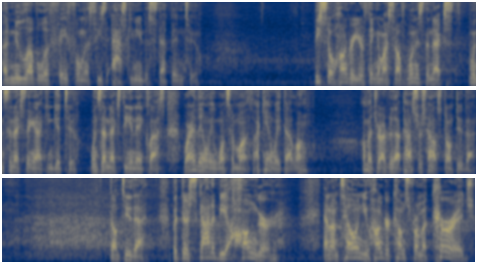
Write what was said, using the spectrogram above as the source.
a new level of faithfulness He's asking you to step into. Be so hungry you're thinking to myself when is the next when's the next thing i can get to? When's that next dna class? Why are they only once a month? I can't wait that long. I'm to drive to that pastor's house. Don't do that. Don't do that. But there's got to be a hunger and i'm telling you hunger comes from a courage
